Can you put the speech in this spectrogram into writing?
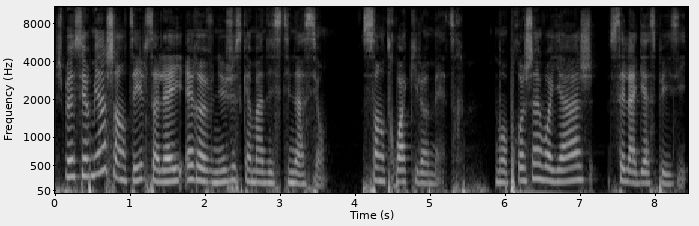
Je me suis remis à chanter, le soleil est revenu jusqu'à ma destination, 103 km. Mon prochain voyage, c'est la Gaspésie.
